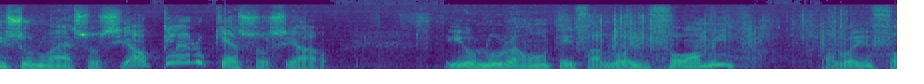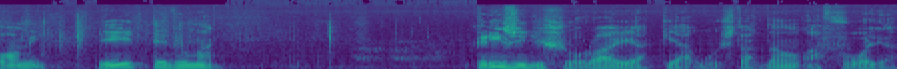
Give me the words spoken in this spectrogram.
isso não é social? Claro que é social. E o Lula ontem falou em fome, falou em fome e teve uma crise de choro. Olha aqui o Estadão, a Folha,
